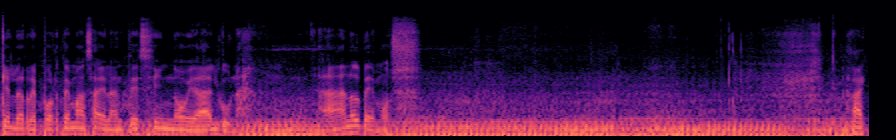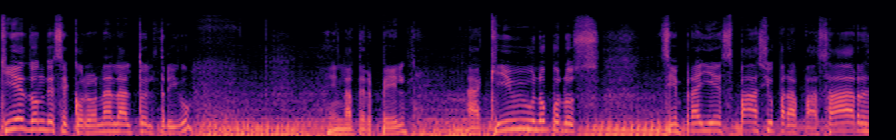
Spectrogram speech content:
que le reporte más adelante sin novedad alguna. Ya nos vemos. Aquí es donde se corona el alto del trigo, en la terpel. Aquí uno por los siempre hay espacio para pasar,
